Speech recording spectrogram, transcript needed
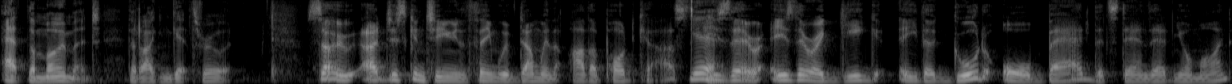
at the moment that I can get through it. So, uh, just continuing the theme we've done with other podcasts, yeah. is there is there a gig either good or bad that stands out in your mind?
